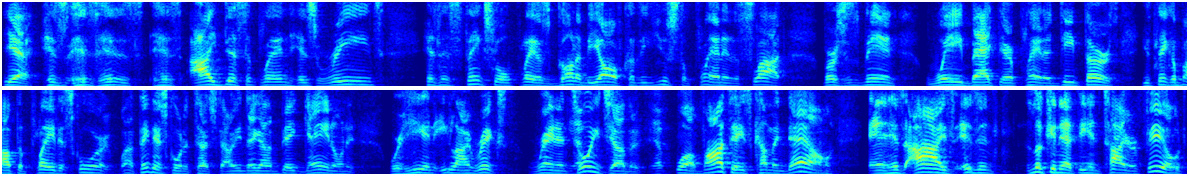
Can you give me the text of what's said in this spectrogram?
Yeah, his his his his eye discipline, his reads, his instinctual play is gonna be off because he used to playing in the slot versus being way back there playing a deep thirds. You think about the play that scored. Well, I think they scored a touchdown. They got a big gain on it where he and Eli Ricks ran into yep. each other. Yep. Well, Avonte's coming down and his eyes isn't looking at the entire field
